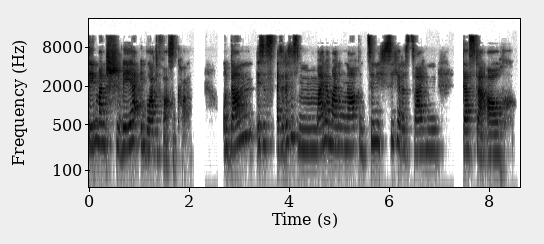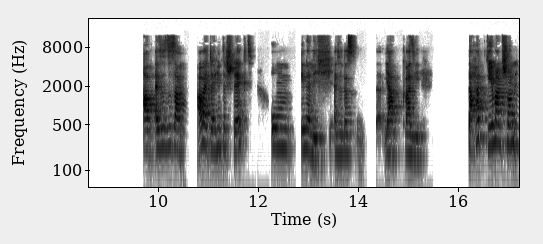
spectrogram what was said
den man schwer in Worte fassen kann. Und dann ist es, also das ist meiner Meinung nach ein ziemlich sicheres Zeichen, dass da auch, also sozusagen Arbeit dahinter steckt, um innerlich, also das, ja, quasi da hat jemand schon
